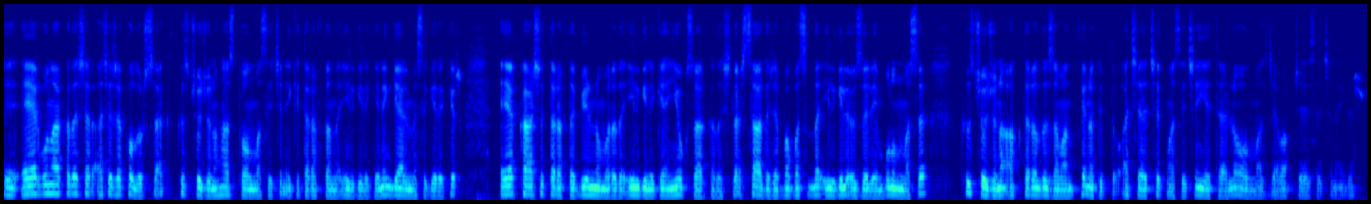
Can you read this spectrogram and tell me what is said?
Ee, eğer bunu arkadaşlar açacak olursak kız çocuğunun hasta olması için iki taraftan da ilgili genin gelmesi gerekir. Eğer karşı tarafta bir numarada ilgili gen yoksa arkadaşlar sadece babasında ilgili özelliğin bulunması kız çocuğuna aktarıldığı zaman fenotipte açığa çıkması için yeterli olmaz. Cevap C seçeneğidir.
